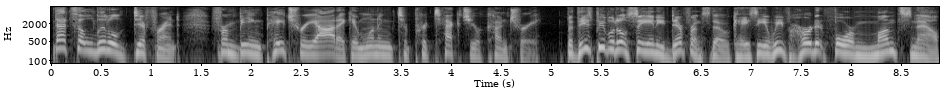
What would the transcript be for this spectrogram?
That's a little different from being patriotic and wanting to protect your country. But these people don't see any difference, though, Casey. We've heard it for months now.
